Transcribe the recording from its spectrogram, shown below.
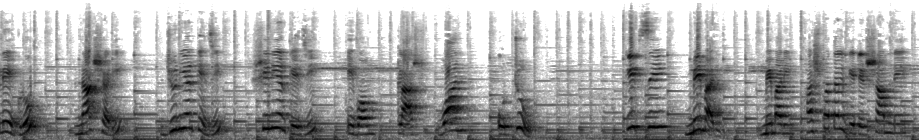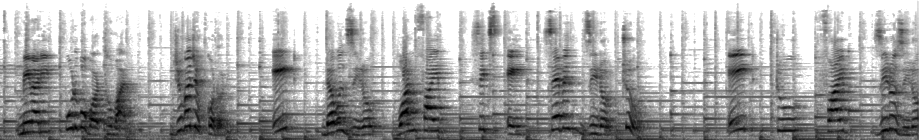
Play group, nursery junior KG senior KG এবং ক্লাস ওয়ান ও টু কিডসি মেমারি মেমারি হাসপাতাল গেটের সামনে মেমারি পূর্ব বর্ধমান। যোগাযোগ করুন eight double zero one five six eight seven zero two eight two five zero zero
